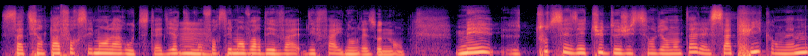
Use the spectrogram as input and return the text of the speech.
ça tient pas forcément la route. C'est-à-dire qu'ils vont hmm. forcément voir des, des, failles dans le raisonnement. Mais euh, toutes ces études de justice environnementale, elles s'appuient quand même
